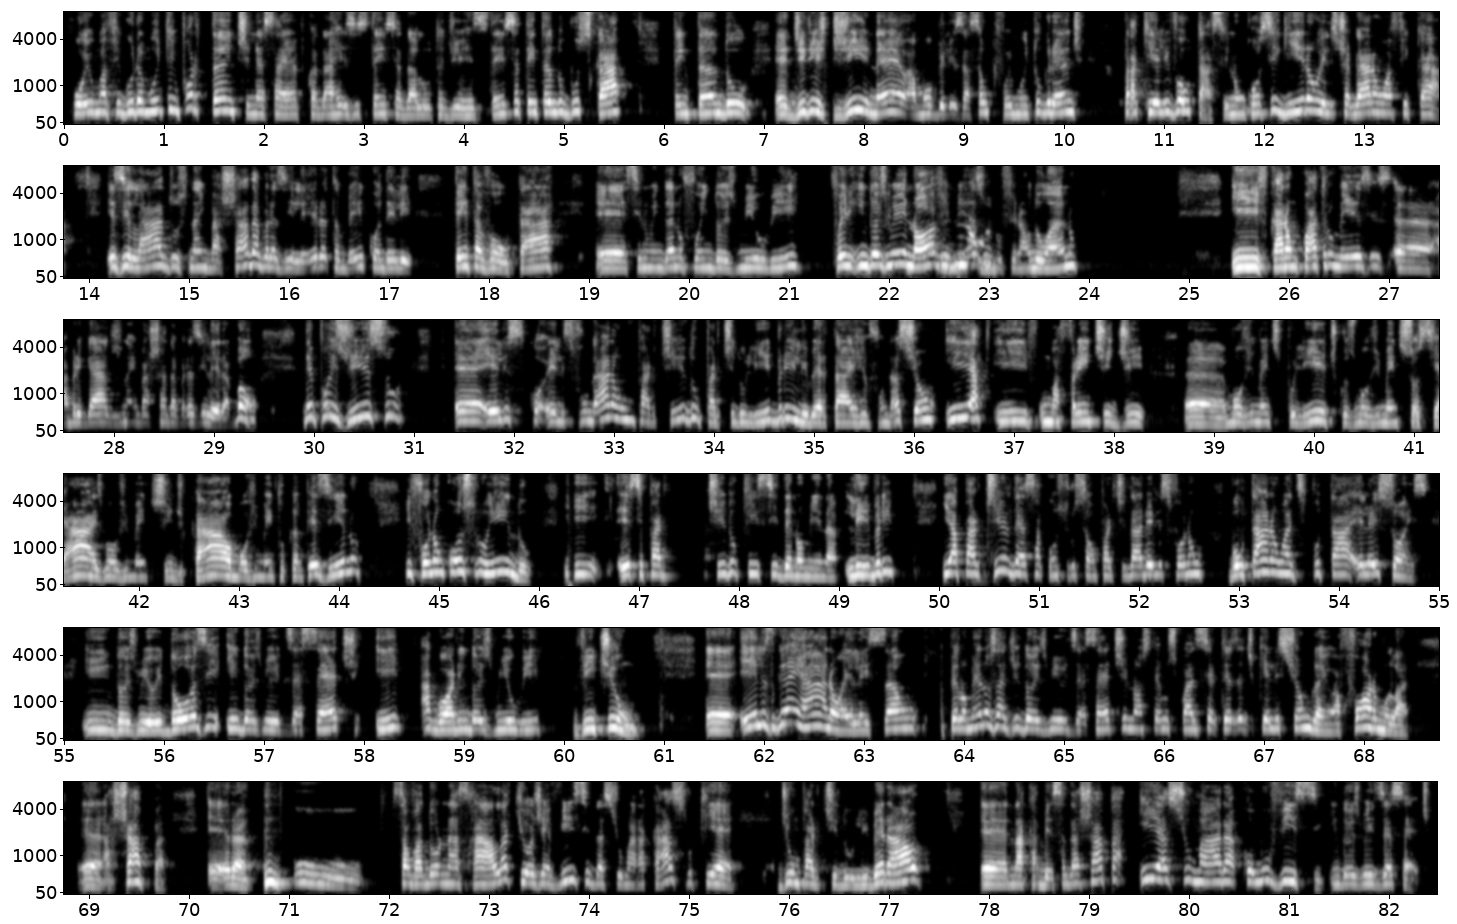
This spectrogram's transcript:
foi uma figura muito importante nessa época da resistência, da luta de resistência, tentando buscar, tentando é, dirigir né, a mobilização, que foi muito grande, para que ele voltasse. Não conseguiram, eles chegaram a ficar exilados na Embaixada Brasileira também, quando ele tenta voltar. É, se não me engano, foi em 2000 e, foi em 2009 mesmo, no final do ano. E ficaram quatro meses uh, abrigados na Embaixada Brasileira. Bom, depois disso, é, eles, eles fundaram um partido, o Partido Libre, Libertar e Refundação, e, a, e uma frente de uh, movimentos políticos, movimentos sociais, movimento sindical, movimento campesino, e foram construindo. E esse partido partido que se denomina Livre, e a partir dessa construção partidária eles foram voltaram a disputar eleições em 2012, em 2017 e agora em 2021. É, eles ganharam a eleição, pelo menos a de 2017, nós temos quase certeza de que eles tinham ganho. A fórmula, é, a chapa, era o Salvador Nasralla, que hoje é vice da Silmara Castro, que é de um partido liberal, é, na cabeça da chapa e a Silmara como vice em 2017.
